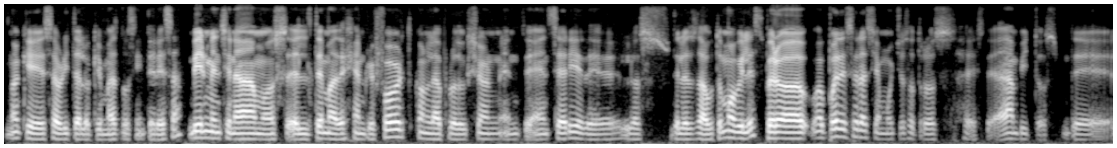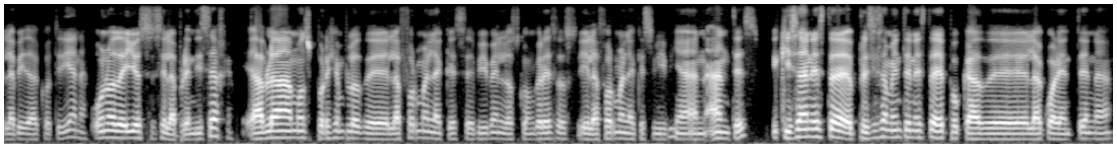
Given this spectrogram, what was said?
¿no? que es ahorita lo que más nos interesa. Bien mencionábamos el tema de Henry Ford con la producción en, serie de los, de los automóviles, pero puede ser hacia muchos otros este, ámbitos de la vida cotidiana. Uno de ellos es el aprendizaje. Hablábamos, por ejemplo, de la forma en la que se viven los congresos y la forma en la que se vivían antes. Y quizá en esta, precisamente en esta época de la cuarentena,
